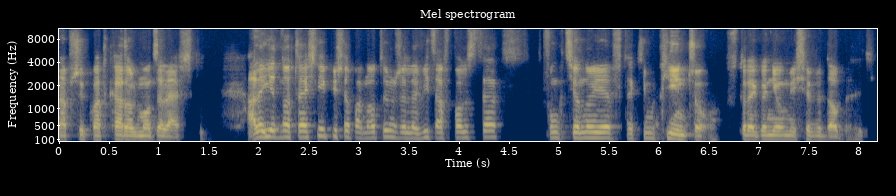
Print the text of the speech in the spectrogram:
na przykład Karol Modzelewski ale jednocześnie pisze pan o tym, że lewica w Polsce funkcjonuje w takim klinczu, z którego nie umie się wydobyć.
